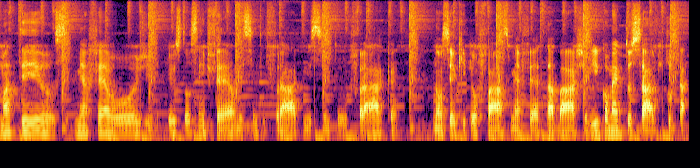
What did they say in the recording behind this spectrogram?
Mateus, minha fé hoje, eu estou sem fé, eu me sinto fraco, me sinto fraca, não sei o que, que eu faço, minha fé tá baixa. E como é que tu sabe que tá?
